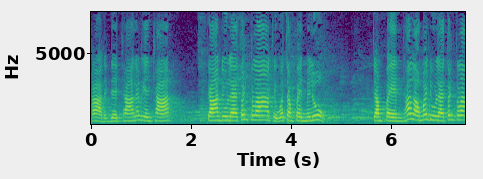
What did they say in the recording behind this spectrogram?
ค่ะเด็กๆคะนักเรียนคะการดูแลต้นกล้าถือว่าจำเป็นไหมลูกจำเป็นถ้าเราไม่ดูแลต้นกล้า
